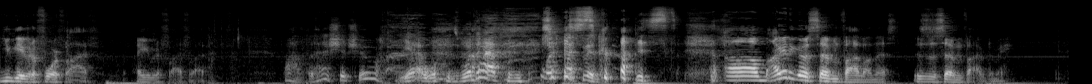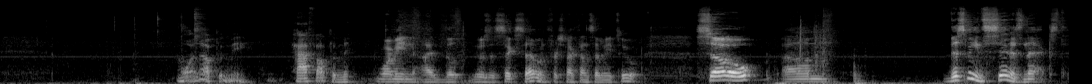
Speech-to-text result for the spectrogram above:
you gave it a four five. I gave it a five five. Wow, was that a shit show? Yeah, what, was- what happened? What Jesus happened? Christ. Um, I gotta go seven five on this. This is a seven five to me. One up in me, half up in me. Well, I mean, I, the, it was a six seven for SmackDown seventy two. So, um, this means Sin is next.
